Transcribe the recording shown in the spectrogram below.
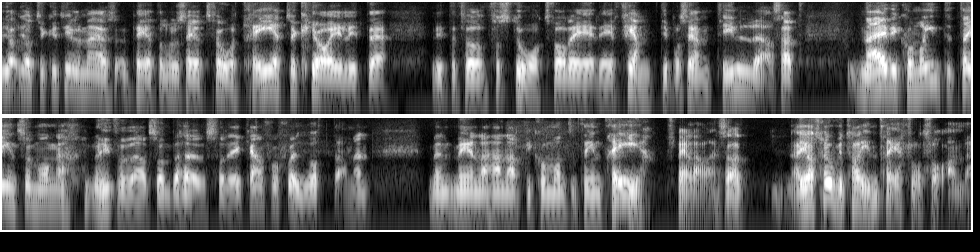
Jag, jag tycker till och med, Peter, när du säger 2-3 tycker jag är lite, lite för, för stort för det är, det är 50 procent till där. Så att nej, vi kommer inte ta in så många nyförvärv som behövs för det är kanske 7-8. Men, men menar han att vi kommer inte ta in tre spelare? Så att, ja, jag tror vi tar in tre fortfarande.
